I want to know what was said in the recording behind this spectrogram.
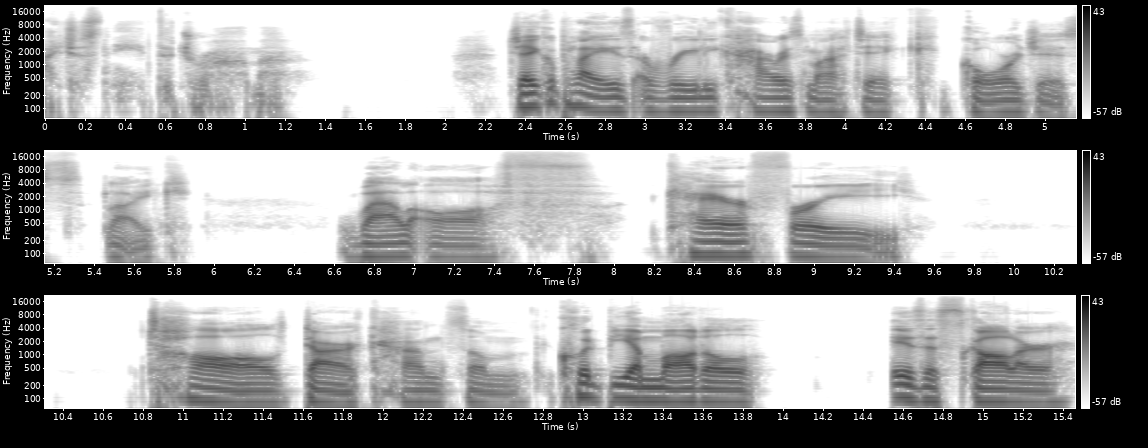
I just need the drama. Jacob plays a really charismatic, gorgeous, like well off, carefree, tall, dark, handsome, could be a model, is a scholar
